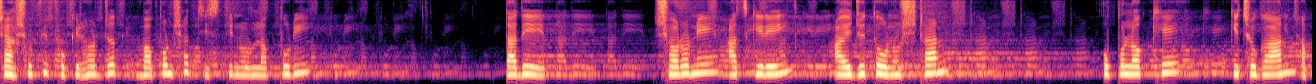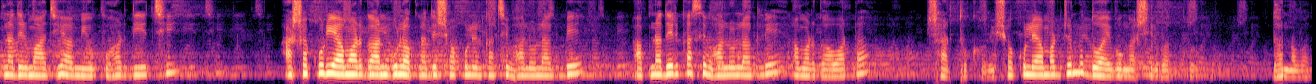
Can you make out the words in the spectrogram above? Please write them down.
শাহ সুফি ফকির হরজত, বাপন শাহ চিস্তি নুরলাপুরি তাদের স্মরণে আজকের এই আয়োজিত অনুষ্ঠান উপলক্ষে কিছু গান আপনাদের মাঝে আমি উপহার দিয়েছি। আশা করি আমার গানগুলো আপনাদের সকলের কাছে ভালো লাগবে। আপনাদের কাছে ভালো লাগলে আমার গাওয়াটা সার্থক হবে। সকলে আমার জন্য দোয়া এবং আশীর্বাদ করবে ধন্যবাদ।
